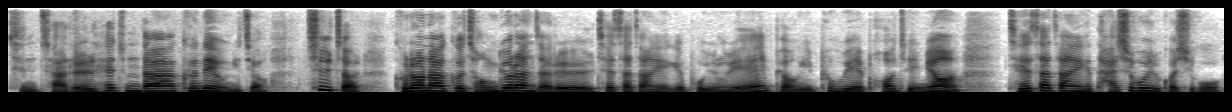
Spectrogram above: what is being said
진찰을 해준다. 그 내용이죠. 7절. 그러나 그 정결한 자를 제사장에게 보인 후에 병이 피부에 퍼지면 제사장에게 다시 보일 것이고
